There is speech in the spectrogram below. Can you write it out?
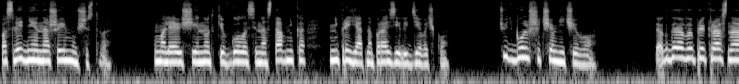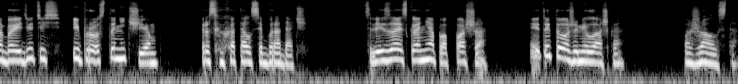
«Последнее наше имущество. Умоляющие нотки в голосе наставника неприятно поразили девочку. Чуть больше, чем ничего. «Тогда вы прекрасно обойдетесь и просто ничем», — расхохотался бородач. «Слезай с коня, папаша. И ты тоже, милашка». «Пожалуйста.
